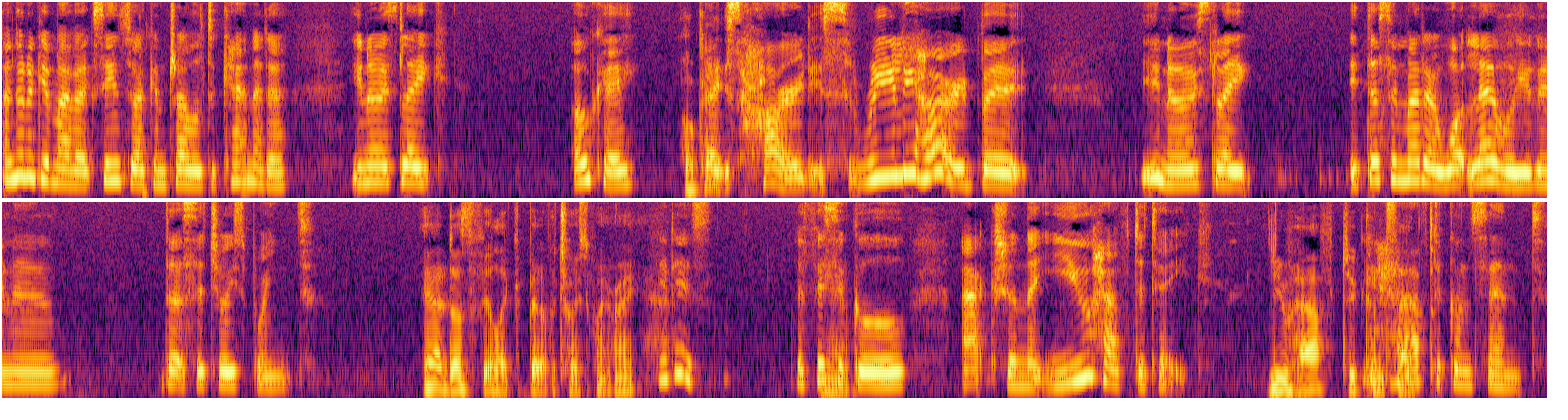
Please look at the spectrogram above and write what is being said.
I'm gonna get my vaccine so I can travel to Canada." You know, it's like, okay, Okay. it's hard. It's really hard, but you know, it's like it doesn't matter what level you're gonna. That's the choice point. Yeah, it does feel like a bit of a choice point, right? It is a physical action that you have to take. You have to consent. You have to consent.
